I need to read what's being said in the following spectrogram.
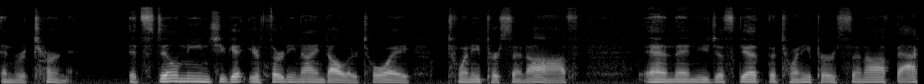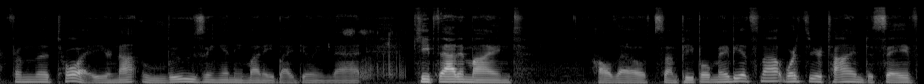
and return it. It still means you get your thirty nine dollar toy twenty percent off, and then you just get the twenty percent off back from the toy. You're not losing any money by doing that. Keep that in mind Although some people, maybe it's not worth your time to save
